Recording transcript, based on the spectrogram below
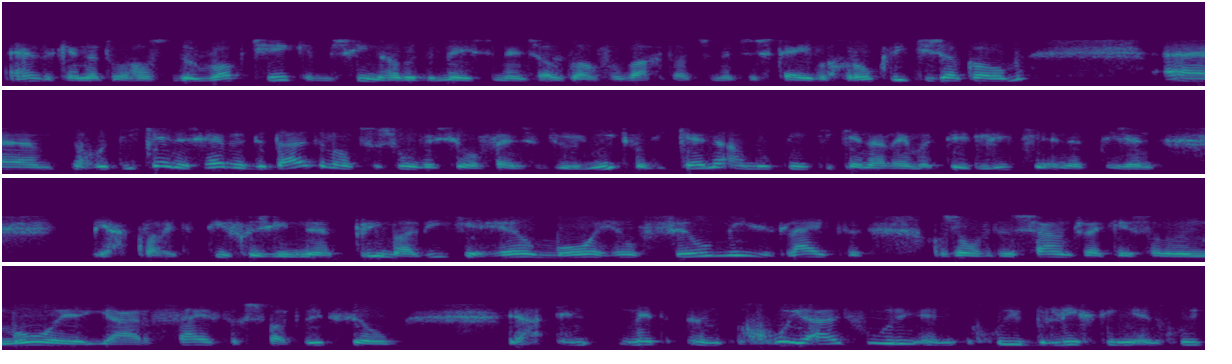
En we kennen het toch als de rock chick. En misschien hadden de meeste mensen ook wel verwacht dat ze met zijn stevig rockliedje zou komen. Uh, nou goed, die kennis hebben de buitenlandse Songfestival-fans natuurlijk niet. Want die kennen Anouk niet, die kennen alleen maar dit liedje. En het is een ja, kwalitatief gezien uh, prima liedje. Heel mooi, heel filmisch. Het lijkt alsof het een soundtrack is van een mooie jaren 50 zwart-wit film. Ja, en met een goede uitvoering en goede belichting en goed,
